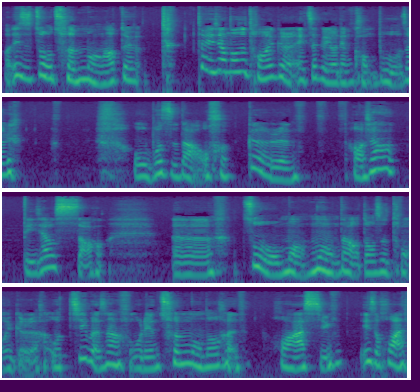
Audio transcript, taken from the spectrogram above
我一直做春梦，然后对 对象都是同一个人，哎，这个有点恐怖，这个我不知道，我个人好像比较少。呃，做梦梦到都是同一个人，我基本上我连春梦都很花心，一直换，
